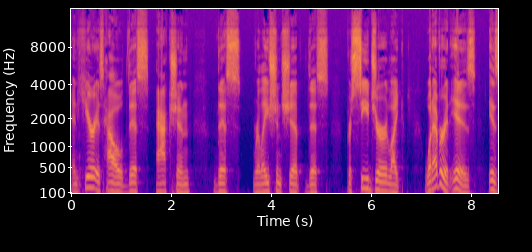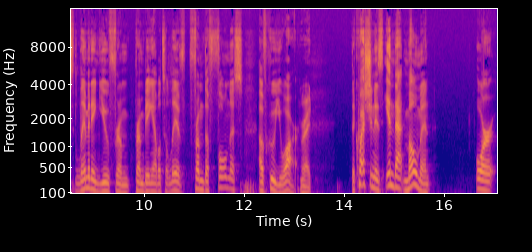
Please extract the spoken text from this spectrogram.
And here is how this action, this relationship, this procedure, like whatever it is, is limiting you from from being able to live from the fullness of who you are. Right. The question is in that moment, or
